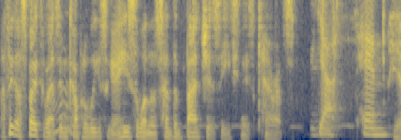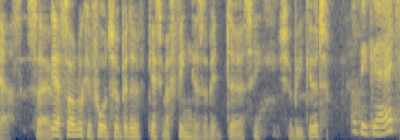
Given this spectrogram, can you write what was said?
I think I spoke about him a couple of weeks ago. He's the one that's had the badgers eating his carrots. Yes, him. Yes. So yeah, so I'm looking forward to a bit of getting my fingers a bit dirty. Should be good. That'll be good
